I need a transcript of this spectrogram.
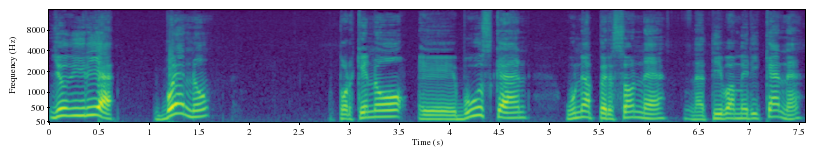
Yo diría, bueno, ¿por qué no eh, buscan una persona nativa americana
